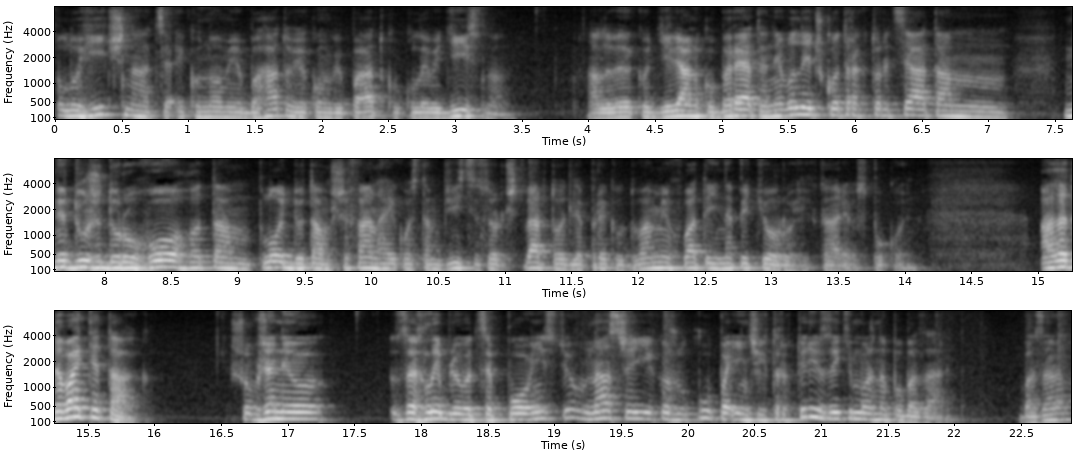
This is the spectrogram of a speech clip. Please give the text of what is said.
логічна, ця економія багато в якому випадку, коли ви дійсно, але велику ділянку берете невеличкого тракторця, там не дуже дорогого, там, вплоть до там шифенга якогось там 244-го, для прикладу, вам його хватить і на п'ятьору гектарів спокійно. Але давайте так, щоб вже не заглиблюватися повністю, в нас ще є кажу, купа інших тракторів, за які можна побазарити. Базаримо?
